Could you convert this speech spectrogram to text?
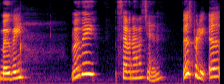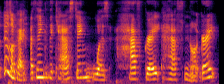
movie. movie seven out of ten. It was pretty. It, it was okay. I think the casting was half great, half not great.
